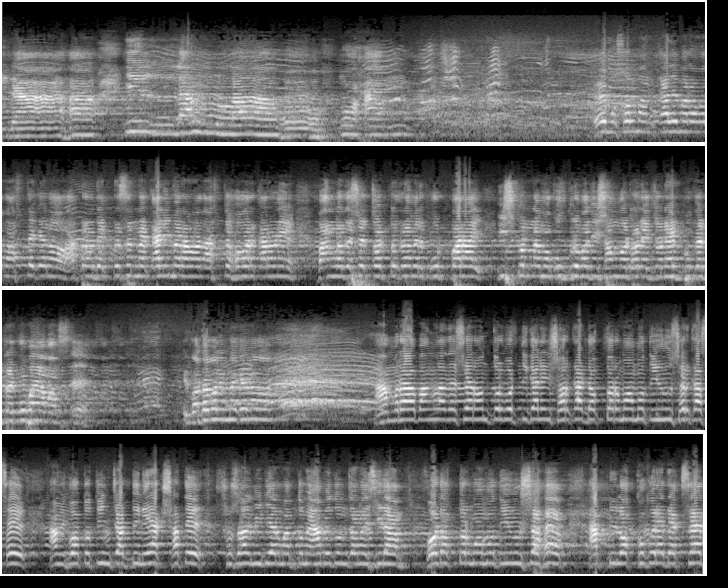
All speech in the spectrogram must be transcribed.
ইলাহা ইল্লাল্লাহু, মুহাম্মাদ মুসলমান, কালিমার আওয়াজ আসতে কেন? আপনারা দেখতেছেন না কালিমার আওয়াজ আসতে হওয়ার কারণে বাংলাদেশের চট্টগ্রামের কোটপাড়ায় ইস্কন নামক উগ্রবাদী সংগঠন একজন অ্যাডভোকেটের কোবায় এই কথা বলেন না কেন? আমরা বাংলাদেশের অন্তর্বর্তীকালীন সরকার ডক্টর মোহাম্মদ ইউনুসের কাছে আমি গত তিন চার দিন একসাথে সোশ্যাল মিডিয়ার মাধ্যমে আবেদন জানাইছিলাম। ও ডক্টর মোহাম্মদ ইউনুস সাহেব, আপনি লক্ষ্য করে দেখছেন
